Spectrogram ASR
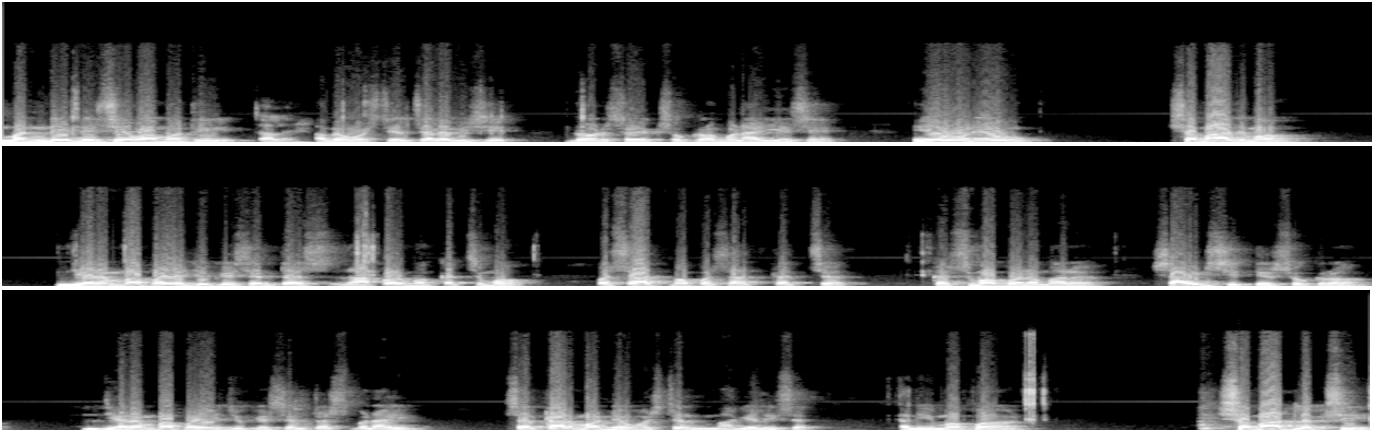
મંદિરની સેવામાંથી ચાલે. અમે હોસ્ટેલ ચલાવી છીએ. દોઢસો એક છોકરો ભણાવીએ છીએ. એવું ને એવું સમાજમાં જયરામ બાપા એજ્યુકેશન ટ્રસ્ટ રાપરમાં કચ્છમાં પસાતમાં પસાત કચ્છ કચ્છમાં પણ અમારા સાઠ સિત્તેર છોકરો જયરામ બાપા એજ્યુકેશન ટ્રસ્ટ બનાવી સરકાર માન્ય હોસ્ટેલ માગેલી છે. અને એમાં પણ સમાજલક્ષી,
